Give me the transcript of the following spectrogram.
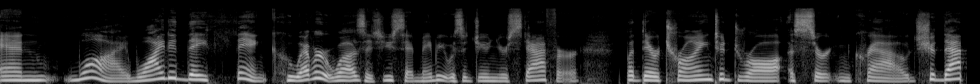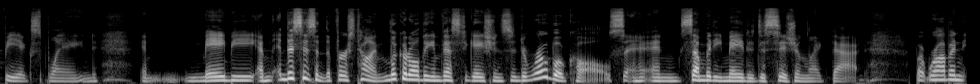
And why? Why did they think, whoever it was, as you said, maybe it was a junior staffer, but they're trying to draw a certain crowd. Should that be explained? And maybe, and this isn't the first time. Look at all the investigations into robocalls, and somebody made a decision like that. But Robyn,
